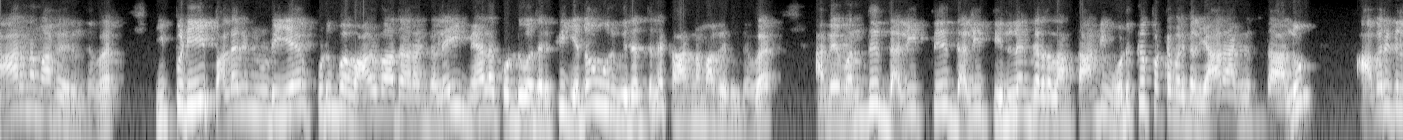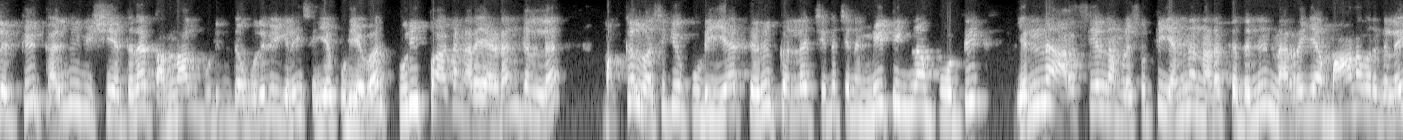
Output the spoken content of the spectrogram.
காரணமாக இருந்தவர். இப்படி பலரினுடைய குடும்ப வாழ்வாதாரங்களை மேல கொண்டுவதற்கு ஏதோ ஒரு விதத்துல காரணமாக இருந்தவர். அவன் வந்து தலித்து தலித் இல்லைங்கிறதெல்லாம் தாண்டி ஒடுக்கப்பட்டவர்கள் யாராக இருந்தாலும் அவர்களுக்கு கல்வி விஷயத்துல தன்னால் முடிந்த உதவிகளை செய்யக்கூடியவர். குறிப்பாக நிறைய இடங்கள்ல மக்கள் வசிக்கக்கூடிய தெருக்கள்ல சின்ன சின்ன மீட்டிங்லாம் போட்டு என்ன அரசியல் நம்மளை சுத்தி என்ன நடக்குதுன்னு நிறைய மாணவர்களை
